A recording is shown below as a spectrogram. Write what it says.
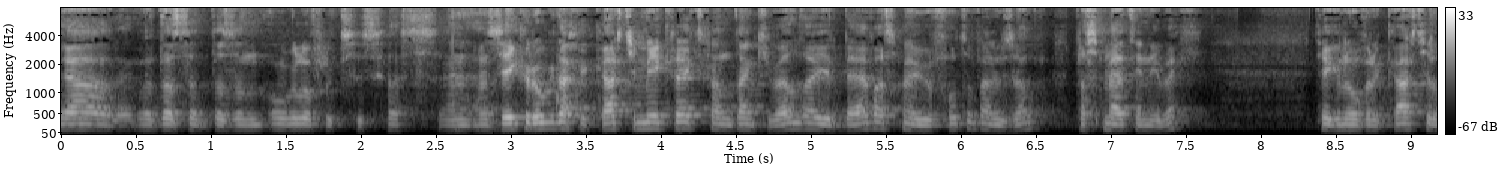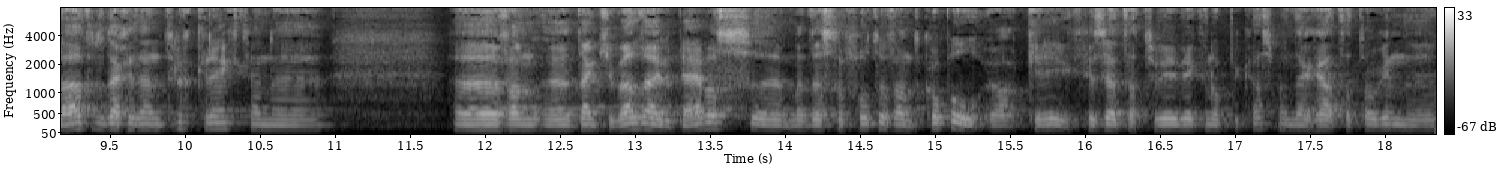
ja, dat is, dat is een ongelooflijk succes. En, en, zeker ook dat je een kaartje meekrijgt van dankjewel dat je erbij was met je foto van jezelf. Dat smijt je niet weg. Tegenover een kaartje later dat je dan terugkrijgt. En, uh, van dankjewel dat je erbij was, maar dat is een foto van het koppel. Ja, oké, je zet dat twee weken op je kast, maar dan gaat dat toch in de,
